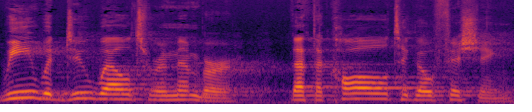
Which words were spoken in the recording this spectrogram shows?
we would do well to remember that the call to go fishing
